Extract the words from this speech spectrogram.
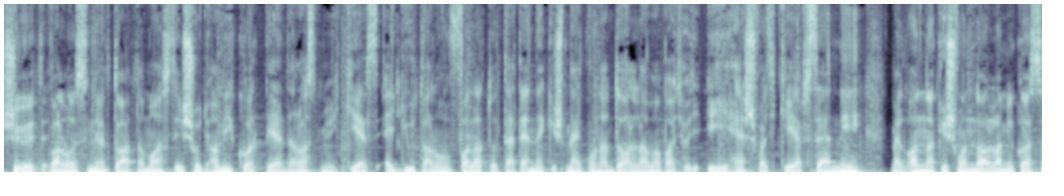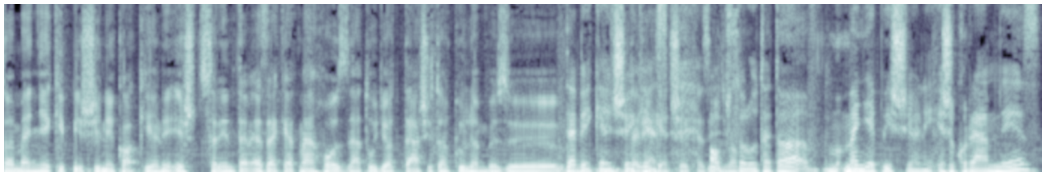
Sőt, valószínűleg tartom azt is, hogy amikor például azt mondja, hogy kérsz egy jutalomfalatot, tehát ennek is megvan a dallama, vagy hogy éhes, vagy kérsz enni, meg annak is van dallama, amikor azt mondja, menjél ki pisilni, kakilni, és szerintem ezeket már hozzá tudja társítani különböző tevékenységhez. tevékenységhez. Abszolút. Tehát a, menjél pisilni, és akkor rám néz,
